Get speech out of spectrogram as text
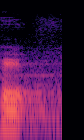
Sure.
